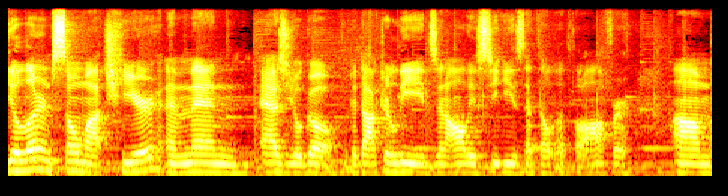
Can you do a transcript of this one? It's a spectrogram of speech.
you learn so much here, and then as you'll go, the doctor leads and all these CEs that they'll, that they'll offer. Um,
